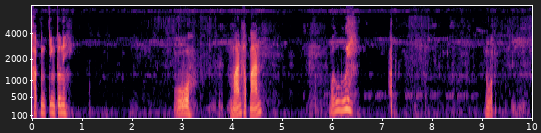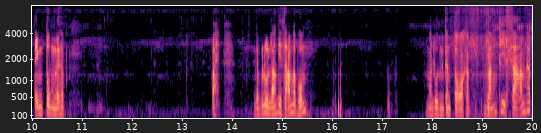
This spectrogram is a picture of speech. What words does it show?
คักจริงๆตัวนี้โอ้หมานครับหมานอุ้ยดูแบบเต็มตุ่มเลยครับ ไปเดี๋ยวมาลุ้นหลังที่สามครับผม มาลุ้นกันต่อครับ หลังที่สามครับ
